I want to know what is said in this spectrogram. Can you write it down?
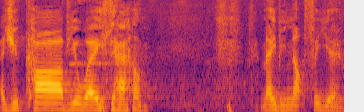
As you carve your way down maybe not for you.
